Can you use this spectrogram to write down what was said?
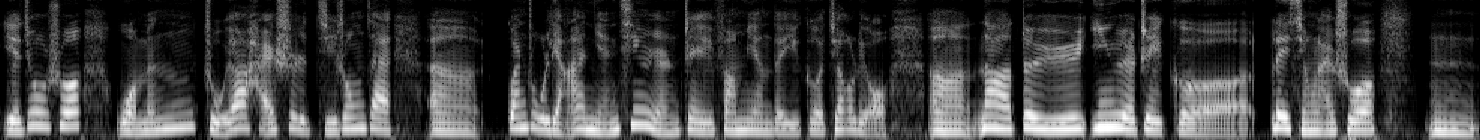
也就是说，我们主要还是集中在嗯、关注两岸年轻人这一方面的一个交流。嗯、那对于音乐这个类型来说，嗯，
